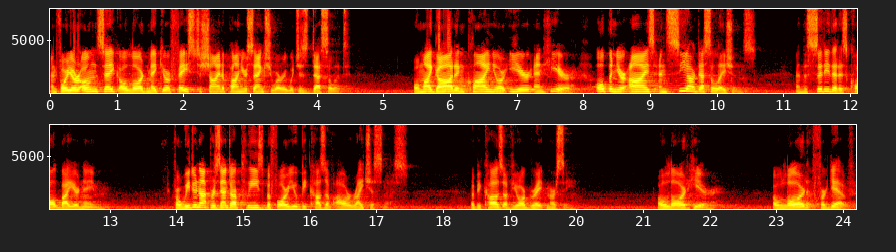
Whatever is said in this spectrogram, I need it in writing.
And for your own sake, O Lord, make your face to shine upon your sanctuary, which is desolate. O my God, incline your ear and hear. Open your eyes and see our desolations, and the city that is called by your name. For we do not present our pleas before you because of our righteousness, but because of your great mercy. O Lord, hear. O Lord, forgive.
